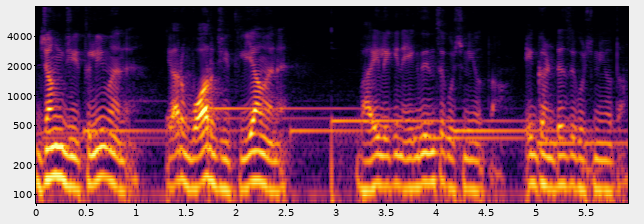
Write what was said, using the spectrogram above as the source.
जंग जीत ली मैंने. यार वॉर जीत लिया मैंने. भाई, लेकिन एक दिन से कुछ नहीं होता. एक घंटे से कुछ नहीं होता.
